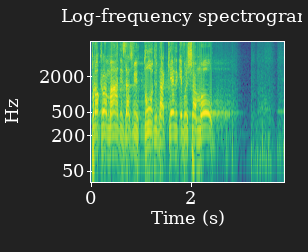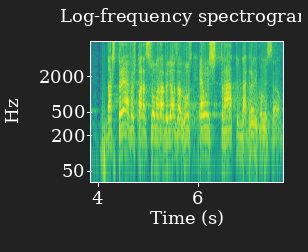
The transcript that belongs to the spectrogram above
proclamardes as virtudes daquele que vos chamou das trevas para a sua maravilhosa luz. É um extrato da grande comissão.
